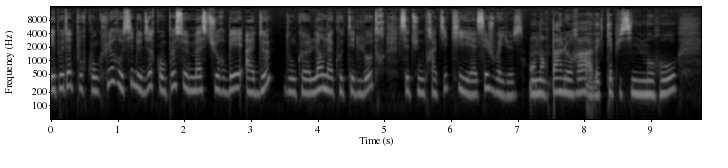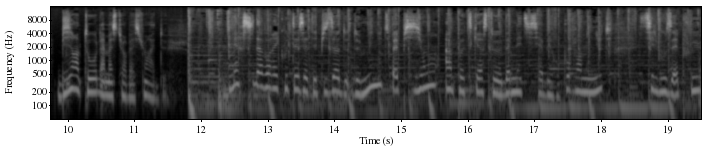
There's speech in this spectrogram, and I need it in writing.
Et peut-être pour conclure aussi de dire qu'on peut se masturber à deux, donc euh, l'un à côté de l'autre. C'est une pratique qui est assez joyeuse. On en reparlera avec Capucine Moreau bientôt, la masturbation à deux. Merci d'avoir écouté cet épisode de Minute Papillon, un podcast d'Anne-Laetitia Béraud pour 20 minutes. S'il vous a plu,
